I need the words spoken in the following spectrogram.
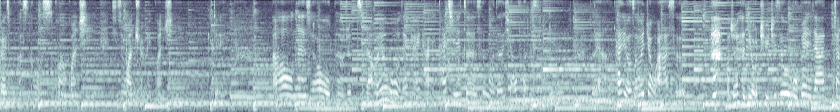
Facebook 是跟我实况有关系，其实完全没关系。对。然后那时候我朋友就知道，哎呦，我有在开台，他其实真的是我的小粉丝耶。对啊，他有时候会叫我阿蛇。我觉得很有趣，其实我被人家这样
